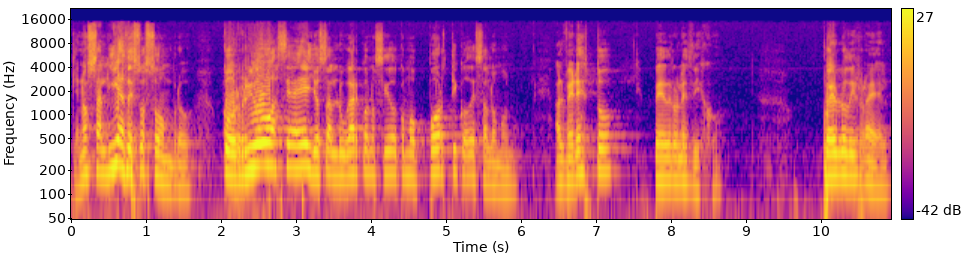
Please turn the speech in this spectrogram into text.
que no salía de su asombro corrió hacia ellos al lugar conocido como pórtico de Salomón. Al ver esto, Pedro les dijo, pueblo de Israel,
